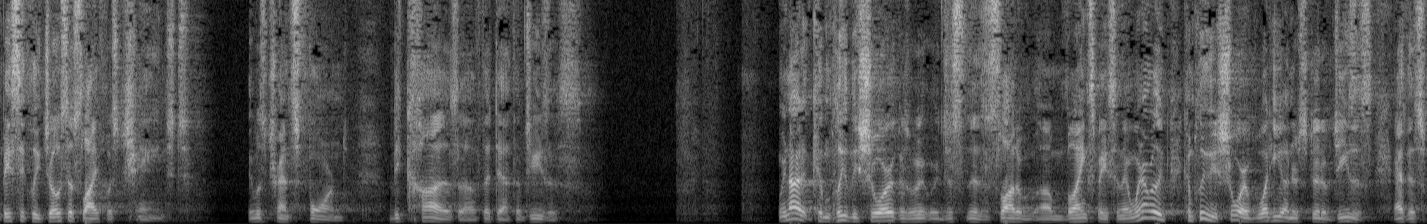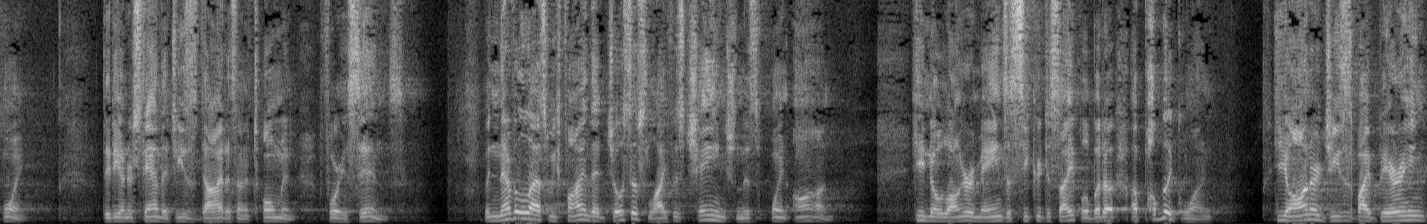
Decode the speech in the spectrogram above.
basically Joseph's life was changed. It was transformed because of the death of Jesus. We're not completely sure because we're just there's a lot of um, blank space in there. We're not really completely sure of what he understood of Jesus at this point. Did he understand that Jesus died as an atonement for his sins? But nevertheless, we find that Joseph's life is changed from this point on. He no longer remains a secret disciple, but a, a public one. He honored Jesus by burying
